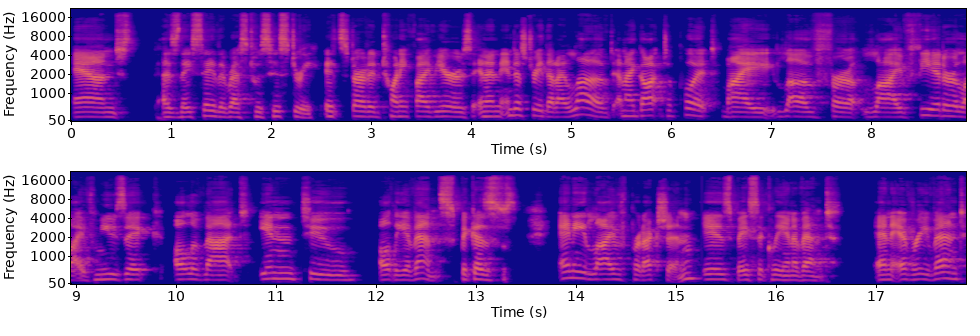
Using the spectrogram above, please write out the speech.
And as they say, the rest was history. It started 25 years in an industry that I loved, and I got to put my love for live theater, live music, all of that into all the events because any live production is basically an event. And every event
